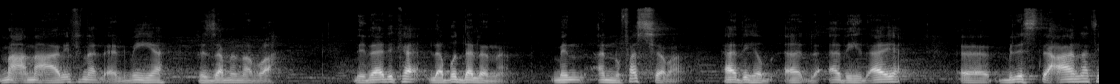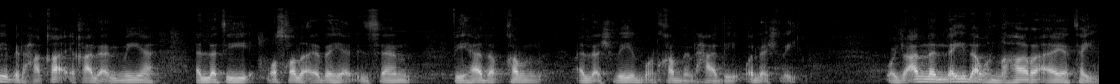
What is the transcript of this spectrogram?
مع معارفنا العلمية في الزمن الراهن. لذلك لابد لنا من أن نفسر هذه هذه الآية بالاستعانة بالحقائق العلمية التي وصل إليها الإنسان في هذا القرن العشرين والقرن الحادي والعشرين. وجعلنا الليل والنهار آيتين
